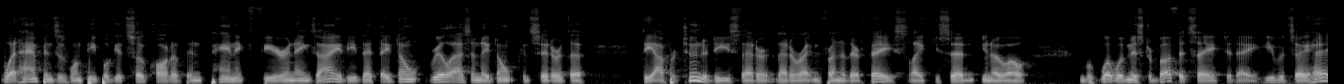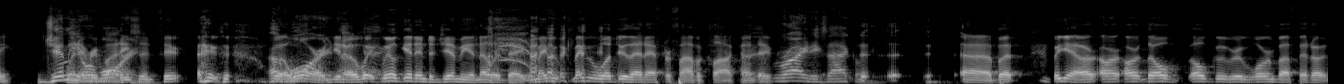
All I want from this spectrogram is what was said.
what happens is when people get so caught up in panic, fear, and anxiety that they don't realize and they don't consider the the opportunities that are that are right in front of their face. Like you said, you know, well, what would Mr. Buffett say today? He would say, "Hey, Jimmy when or everybody's Warren? in fear. well, Oh, Warren, you know, we, okay. we'll get into Jimmy another day. Maybe Okay. maybe we'll do that after five o'clock, huh, Dave? Right, exactly. Uh, but but yeah, our, our, our the old old guru Warren Buffett, uh,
